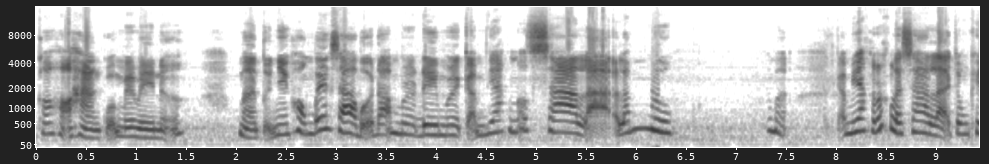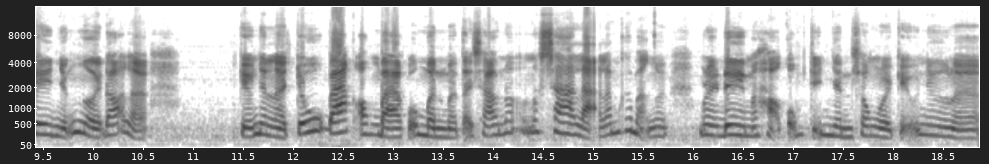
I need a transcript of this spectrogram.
có họ hàng của Mary nữa mà tự nhiên không biết sao bữa đó đi mà cảm giác nó xa lạ lắm luôn. Mà cảm giác rất là xa lạ trong khi những người đó là, kiểu như là, chú bác, ông bà của mình mà tại sao nó nó xa lạ lắm các bạn ơi. Mới đi mà họ cũng chỉ nhìn xong rồi kiểu như là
